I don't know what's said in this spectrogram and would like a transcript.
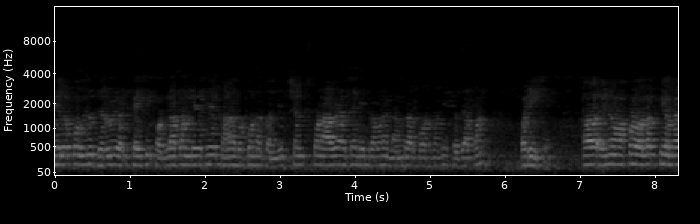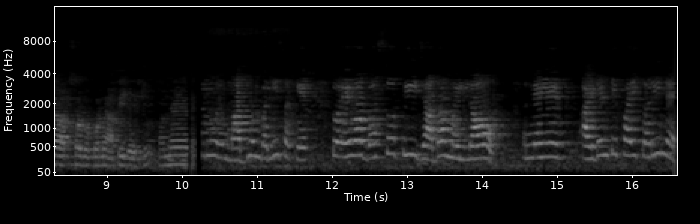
તે લોકો વિરુદ્ધ જરૂરી અટકાયતી પગલાં પણ લે છે. ઘણા લોકોના કન્વિક્શન્સ પણ આવ્યા છે અને એ પ્રમાણે નામદાર કોર્ટમાંથી સજા પણ પડી છે. એનો આંકડો અલગથી અમે આઠસો લોકોને આપી દઈશું. અને માધ્યમ બની શકે તો એવા બસોથી જ્યાદા મહિલાઓ ને આઈડેન્ટિફાઈ કરીને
